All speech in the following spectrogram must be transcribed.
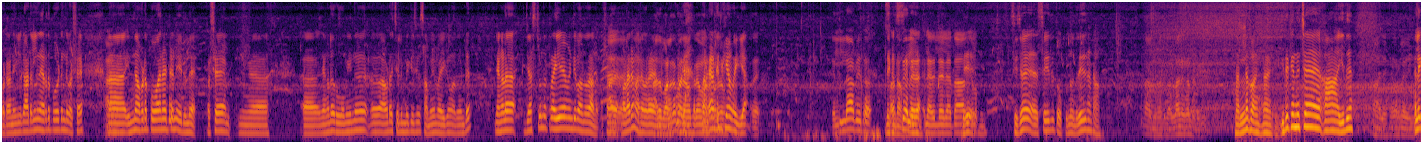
ബൊട്ടാണിക്കൽ ഗാർഡനിൽ നേരത്തെ പോയിട്ടുണ്ട്. പക്ഷെ ഇന്ന് അവിടെ പോകാനായിട്ടാണ് ഇരുന്നത് പക്ഷേ ഞങ്ങൾ റൂമിൽ നിന്ന് അവിടെ ചെല്ലുമ്പോഴേക്ക് സമയം വൈകും. അതുകൊണ്ട് ഞങ്ങൾ ജസ്റ്റ് ഒന്ന് ട്രൈ ചെയ്യാൻ വേണ്ടി വന്നതാണ്. പക്ഷെ വളരെ മനോഹരമായിരുന്നു. പറയാതിരിക്കാൻ വയ്യ. എല്ലാവിധ സിജോ എസ് ചെയ്ത് തോക്കുന്നുണ്ട്. ഇത് കണ്ടോ? നല്ല ഇതൊക്കെ എന്ന് വെച്ചാൽ ആ ഇത് അല്ലെ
